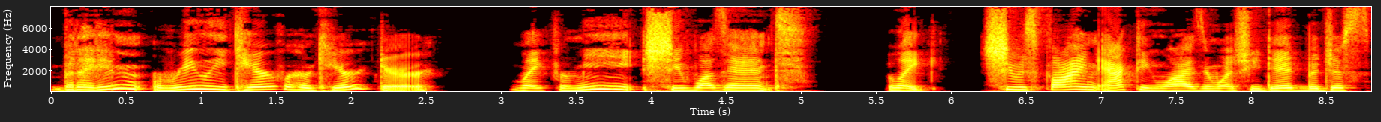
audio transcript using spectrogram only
but I didn't really care for her character. Like for me, she wasn't like she was fine acting wise in what she did, but just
